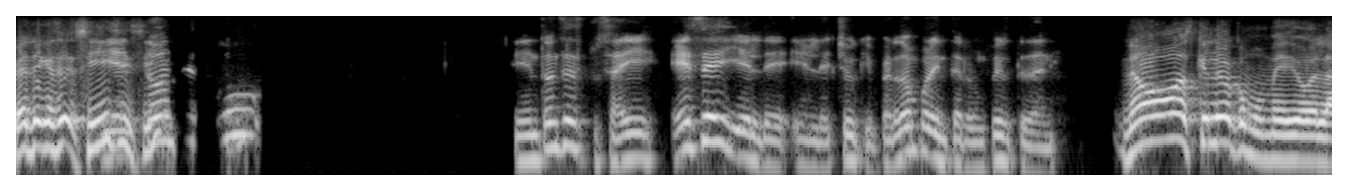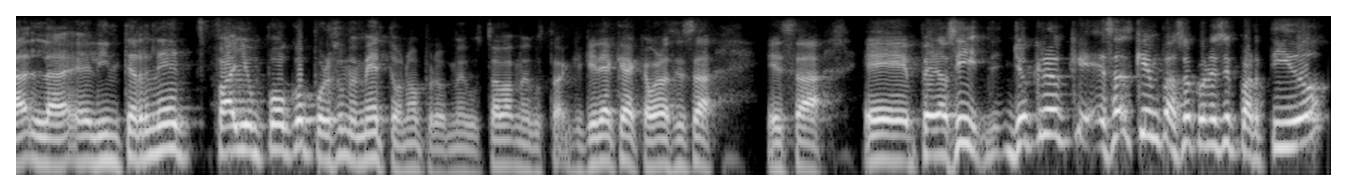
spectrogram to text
Fíjate que sí, sí, sí. Uh, y entonces, pues ahí, ese y el de, el de Chucky. Perdón por interrumpirte, Dani. No, es que luego como medio el internet falla un poco, por eso me meto, ¿no? Pero me gustaba, me gustaba, que quería que acabaras esa, esa. Eh, pero sí, yo creo que, ¿sabes qué me pasó con ese partido?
